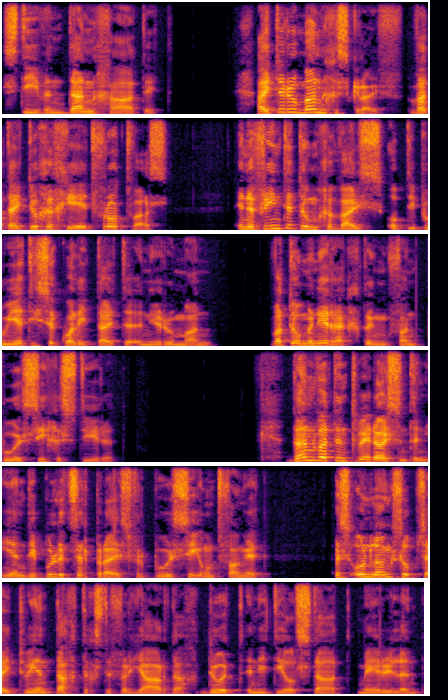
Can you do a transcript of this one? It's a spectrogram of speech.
Stephen Dunn gehad het. Hy het 'n roman geskryf wat hy toegegee het vrot was en 'n vriend het hom gewys op die poëtiese kwaliteite in die roman wat hom in die rigting van poësie gestuur het. Dan wat in 2001 die Pulitzerprys vir poësie ontvang het, is onlangs op sy 82ste verjaardag dood in die deelstaat Maryland.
